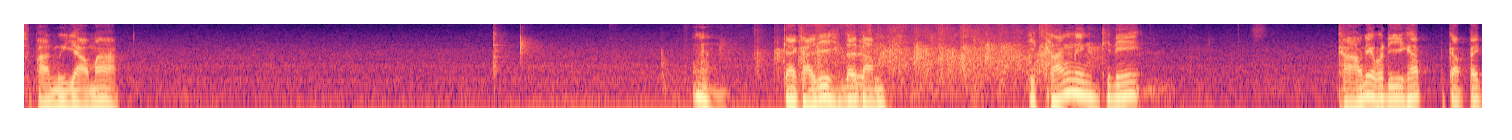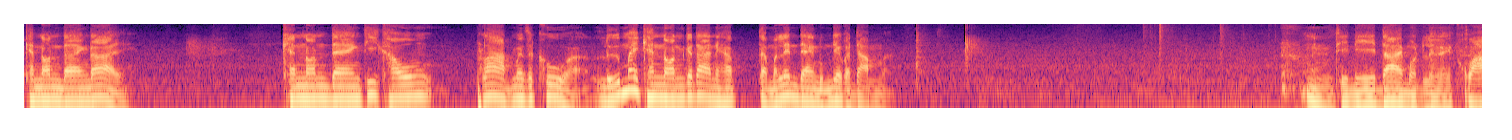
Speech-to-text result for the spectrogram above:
สะพานมือยาวมาก อืม แก้ไขดิ ได้ดำอีกครั้งหนึ่งทีนี้ ขาวเนี่ยพอดีครับ กลับไปแคนนอนแดงได้ แคนนอนแดงที่เขาพลาดเมื่อสักครู่อะหรือไม่แคนนอนก็ได้นะครับ แต่มาเล่นแดงหลุมเดียวกับดำอะอืมทีนี้ได้หมดเลย ขวา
